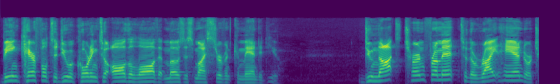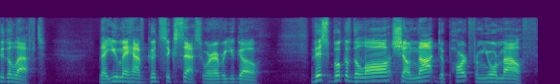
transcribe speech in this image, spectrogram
being careful to do according to all the law that Moses, my servant, commanded you. Do not turn from it to the right hand or to the left that you may have good success wherever you go. This book of the law shall not depart from your mouth,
